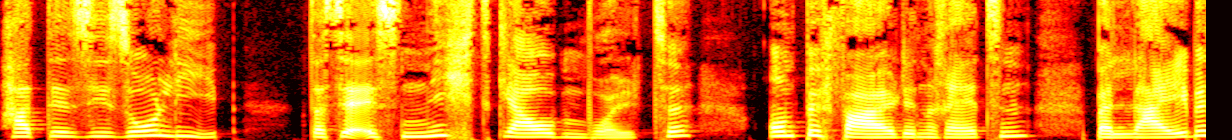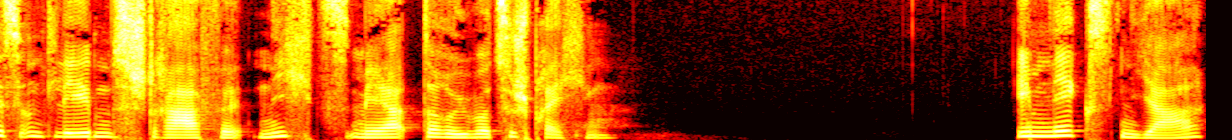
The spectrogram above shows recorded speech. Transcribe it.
hatte sie so lieb, dass er es nicht glauben wollte und befahl den Räten, bei Leibes- und Lebensstrafe nichts mehr darüber zu sprechen. Im nächsten Jahr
